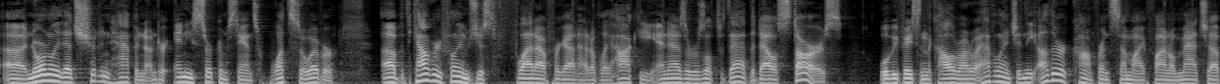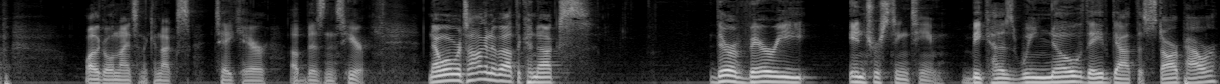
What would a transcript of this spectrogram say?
Uh, normally that shouldn't happen under any circumstance whatsoever. Uh, but the Calgary Flames just flat out forgot how to play hockey, and as a result of that, the Dallas Stars will be facing the Colorado Avalanche in the other conference semifinal matchup, while the Golden Knights and the Canucks take care of business here. Now, when we're talking about the Canucks, they're a very interesting team because we know they've got the star power.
